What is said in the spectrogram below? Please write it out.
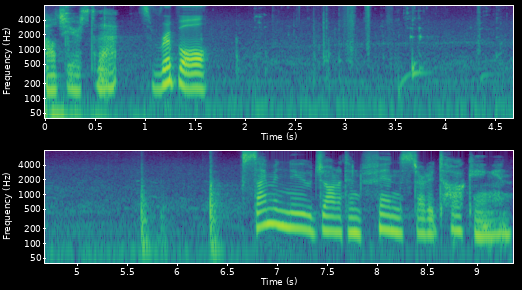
I'll cheers to that. It's Ripple. Simon knew Jonathan Finn started talking, and,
